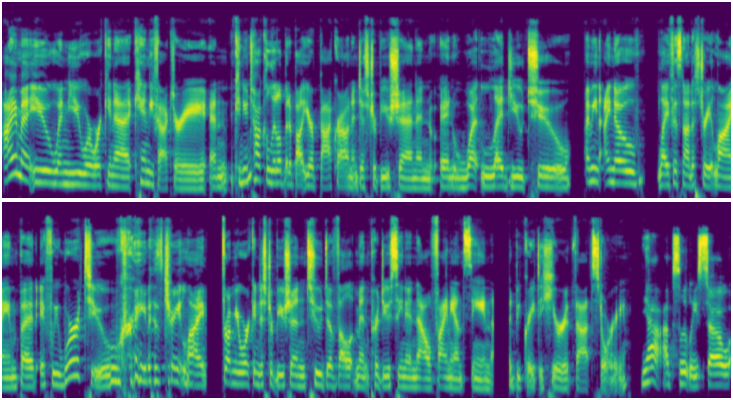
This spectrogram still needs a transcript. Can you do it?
I met you when you were working at Candy Factory. And can you mm-hmm. talk a little bit about your background in distribution and, and what led you to? I mean, I know life is not a straight line, but if we were to create a straight line from your work in distribution to development, producing, and now financing, it'd be great to hear that story. Yeah, absolutely. So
